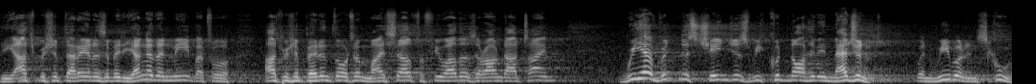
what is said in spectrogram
the Archbishop Tharayil is a bit younger than me, but for Archbishop Perumthottam, myself, a few others around our time, we have witnessed changes we could not have imagined when we were in school.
